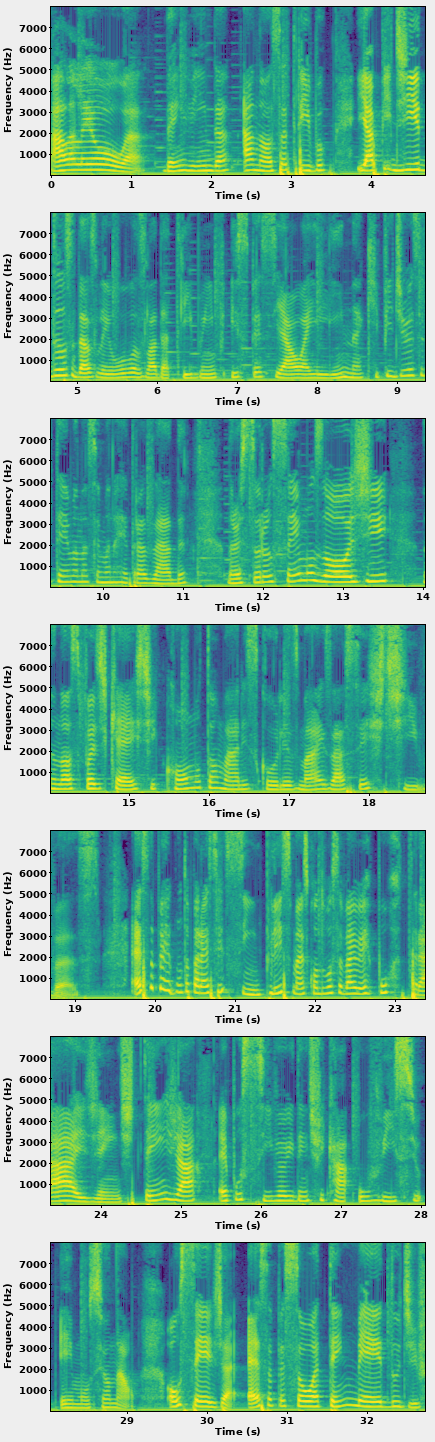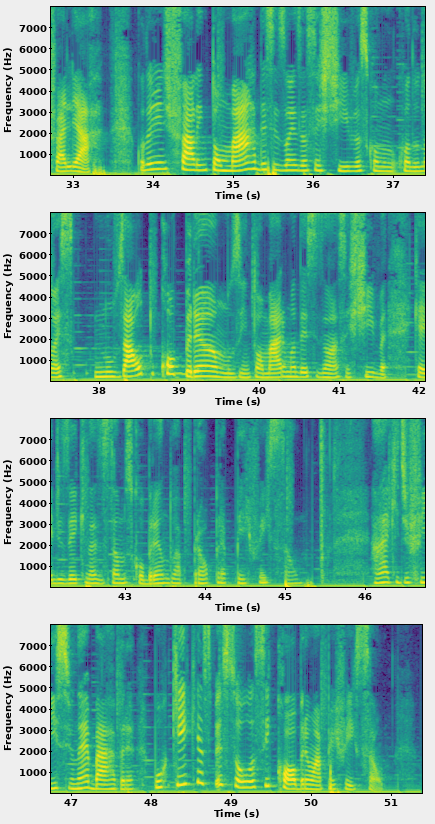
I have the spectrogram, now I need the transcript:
Fala, Leoa! Bem-vinda à nossa tribo. E a pedidos das leoas lá da tribo, em especial a Elina, que pediu esse tema na semana retrasada, nós trouxemos hoje no nosso podcast como tomar escolhas mais assertivas. Essa pergunta parece simples, mas quando você vai ver por trás, gente, tem já é possível identificar o vício emocional. Ou seja, essa pessoa tem medo de falhar. Quando a gente fala em tomar decisões assertivas, como quando nós nos autocobramos em tomar uma decisão assertiva, quer dizer que nós estamos cobrando a própria perfeição. Ah, que difícil, né, Bárbara? Por que, que as pessoas se cobram a perfeição?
